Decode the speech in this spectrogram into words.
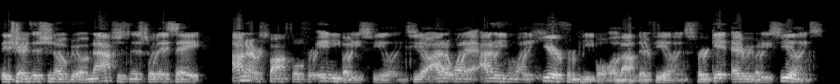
They transition over to obnoxiousness where they say, I'm not responsible for anybody's feelings. You know, I don't want to, I don't even want to hear from people about their feelings. Forget everybody's feelings.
